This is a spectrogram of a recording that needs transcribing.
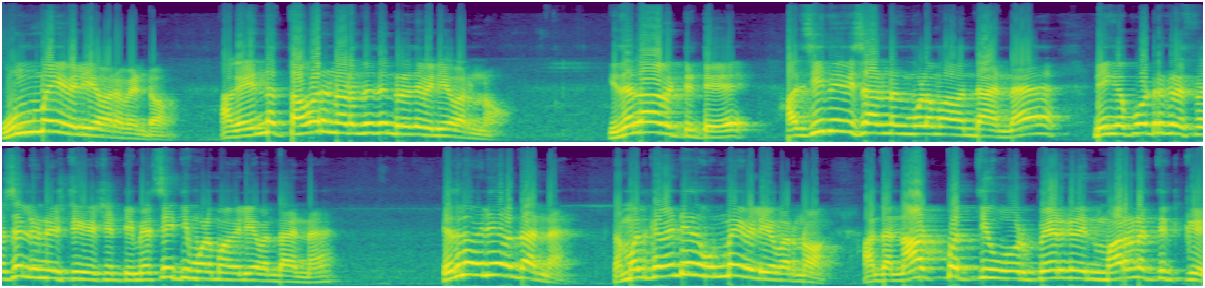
உண்மை வெளியே வர வேண்டும். அங்கே என்ன தவறு நடந்ததுன்றது வெளியே வரணும். இதெல்லாம் விட்டுட்டு அது சிபிஐ விசாரணை மூலமாக வந்தா என்ன? நீங்கள் போட்டிருக்கிற ஸ்பெஷல் இன்வெஸ்டிகேஷன் டீம் எஸ்ஐடி மூலமாக வெளியே வந்தா என்ன? எதில் வெளியே வந்தா என்ன? நம்மளுக்கு வேண்டியது உண்மை வெளியே வரணும். அந்த நாற்பத்தி ஓரு பேர்களின் மரணத்திற்கு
